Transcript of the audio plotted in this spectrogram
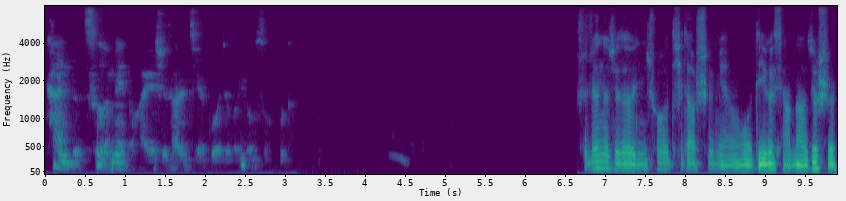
看的侧面的话，也许它的结果就会有所不同。是真的觉得你说提到睡眠，我第一个想到就是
